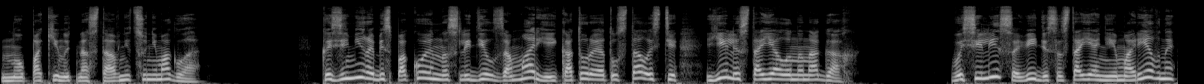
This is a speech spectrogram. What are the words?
но покинуть наставницу не могла — Казимир обеспокоенно следил за Марьей, которая от усталости еле стояла на ногах. Василиса, видя состояние Маревны,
